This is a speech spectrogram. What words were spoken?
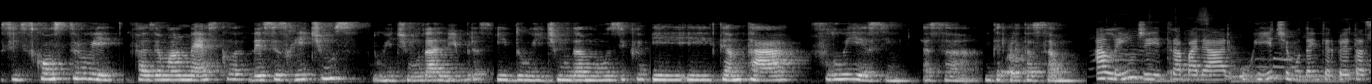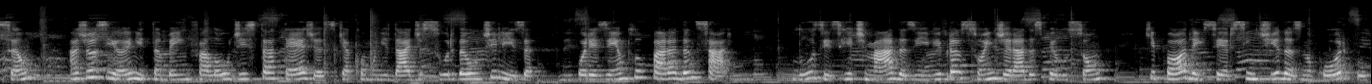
se desconstruir, fazer uma mescla desses ritmos do ritmo da Libras e do ritmo da música e, e tentar fluir assim essa interpretação. Além de trabalhar o ritmo da interpretação, a Josiane também falou de estratégias que a comunidade surda utiliza, por exemplo, para dançar. Luzes ritmadas e vibrações geradas pelo som que podem ser sentidas no corpo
